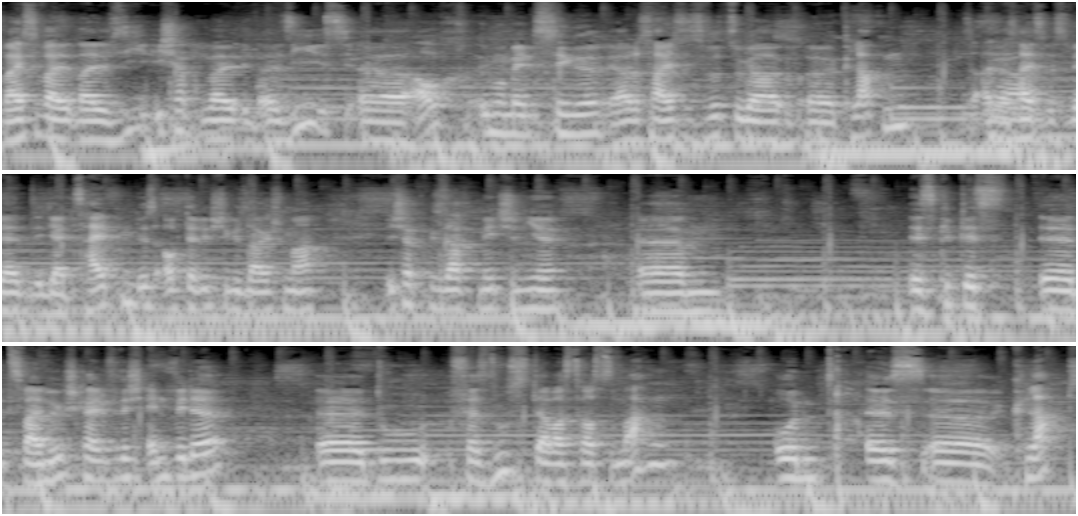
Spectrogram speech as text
Weißt du, weil, weil sie, ich habe, weil, weil sie ist äh, auch im Moment Single, ja, das heißt, es wird sogar äh, klappen. Also das Ja. heißt, es wär, der Zeitpunkt ist auch der richtige, sage ich mal. Ich habe gesagt, Mädchen hier, ähm, es gibt jetzt äh, zwei Möglichkeiten für dich. Entweder äh, du versuchst da was draus zu machen und es äh, klappt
